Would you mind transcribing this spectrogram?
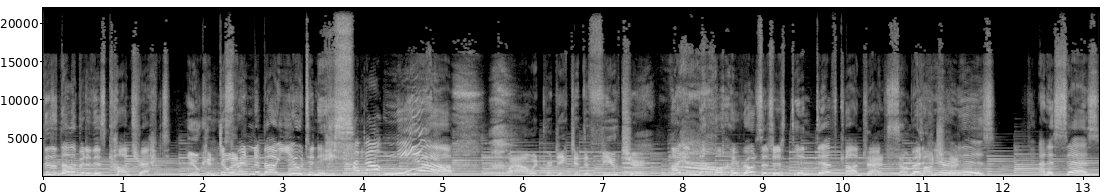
There's another bit of this contract. You can do It's it. written about you, Denise. About me? Yeah, Wow, it predicted the future. I didn't know I wrote such an in-depth contract. That's some but here it contract. is, and it says,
